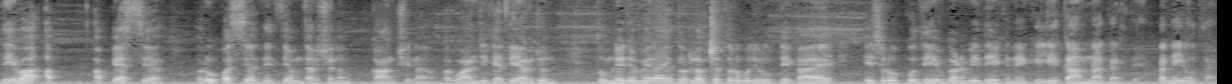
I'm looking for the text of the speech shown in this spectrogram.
देवा अप, अप्यस्य रूपस्य नित्यम दर्शनम कांक्षिन भगवान जी कहते हैं अर्जुन तुमने जो मेरा यह दुर्लभ चतुर्भुज रूप देखा है, इस रूप को देवगण भी देखने के लिए कामना करते हैं, पर नहीं होता है।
